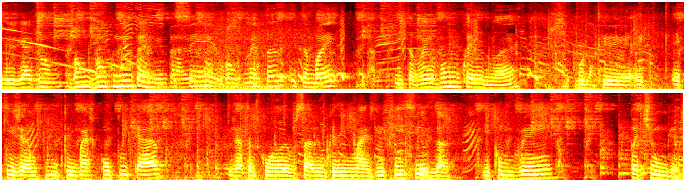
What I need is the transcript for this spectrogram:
E os gajos vão, vão, vão comentando, então. Sim, vão comentando e também, e também vão morrendo, não é? Porque aqui já é um bocadinho mais complicado já estamos com um adversário um bocadinho mais difícil. Exato. E como vem, pachungas.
